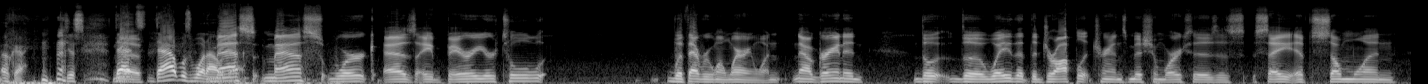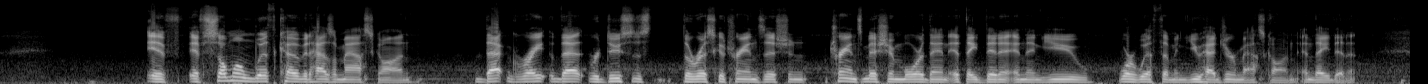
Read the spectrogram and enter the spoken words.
Okay. Just that's that was what I was. Masks asking. work as a barrier tool with everyone wearing one. Now, granted, the the way that the droplet transmission works is is say if someone if if someone with COVID has a mask on, that great that reduces the risk of transition transmission more than if they didn't and then you were with them and you had your mask on and they didn't.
